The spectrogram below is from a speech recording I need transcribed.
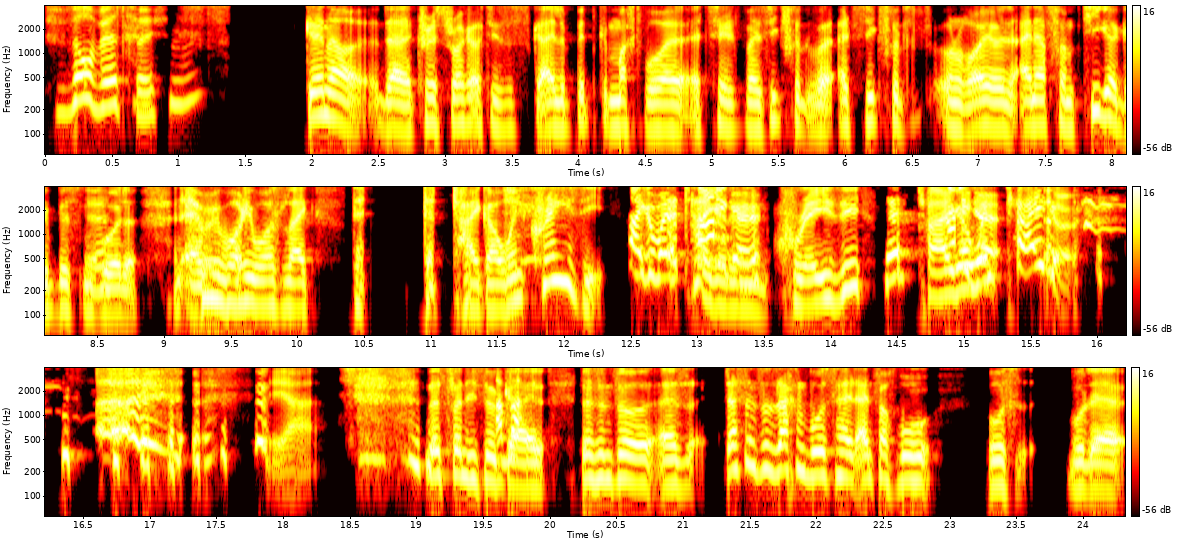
So witzig. Genau, da hat Chris Rock auch dieses geile Bit gemacht, wo er erzählt, bei Siegfried, als Siegfried und Roy einer vom Tiger gebissen Ja. wurde. And everybody was like, that, that tiger went crazy. Tiger went That tiger, tiger. went crazy. That tiger, Tiger. went tiger. ja. Das fand ich so Aber- geil. Das sind so, also, das sind so Sachen, wo es halt einfach, wo, wo es, wo der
